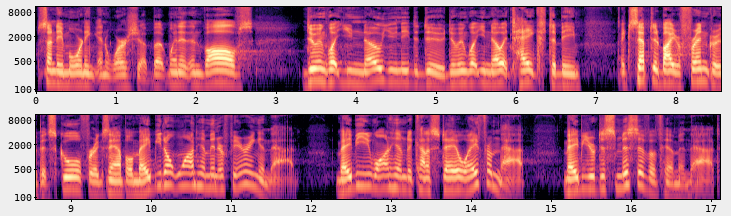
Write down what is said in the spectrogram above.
sunday morning in worship but when it involves doing what you know you need to do doing what you know it takes to be accepted by your friend group at school for example maybe you don't want him interfering in that. Maybe you want him to kind of stay away from that. Maybe you're dismissive of him in that.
